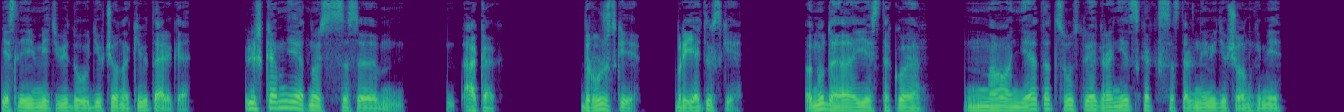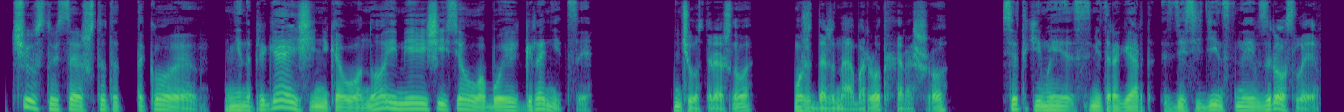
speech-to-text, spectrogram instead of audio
если иметь в виду девчонок и Виталика. Лишь ко мне относятся с... Эм, а как? Дружеские? Приятельские? Ну да, есть такое. Но нет отсутствия границ, как с остальными девчонками. Чувствуется что-то такое, не напрягающее никого, но имеющееся у обоих границы. Ничего страшного. Может, даже наоборот, хорошо. Все-таки мы с Митрогард здесь единственные взрослые.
